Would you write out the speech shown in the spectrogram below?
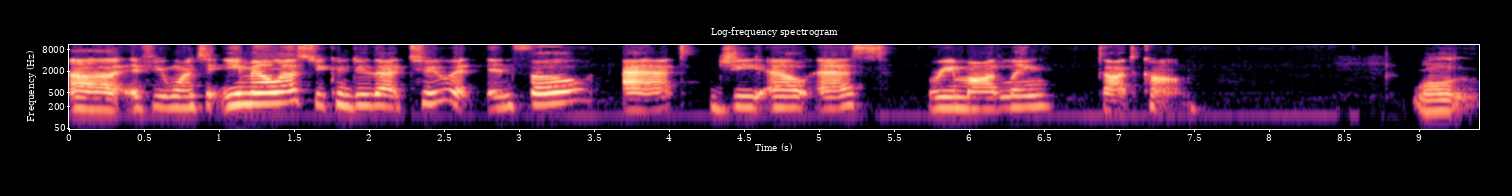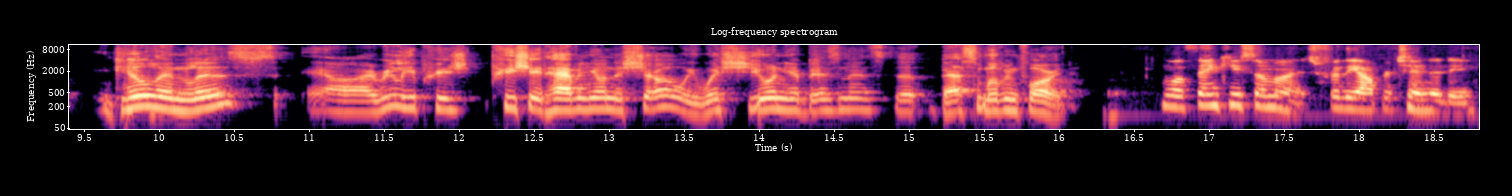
uh, if you want to email us, you can do that too at info at glsremodeling.com. Well, Gil and Liz, uh, I really appreciate appreciate having you on the show. We wish you and your business the best moving forward. Well, thank you so much for the opportunity.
